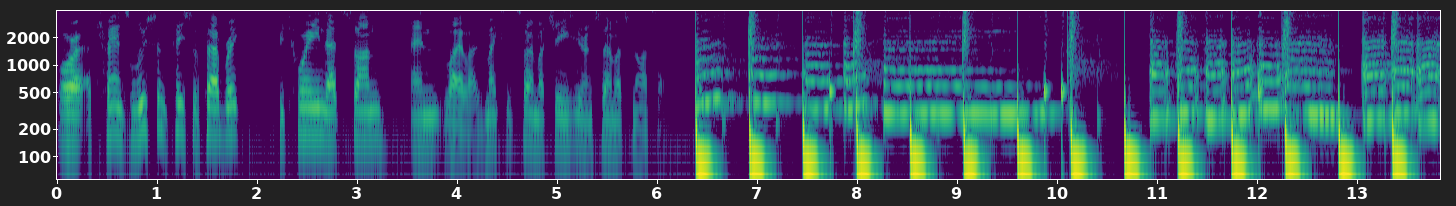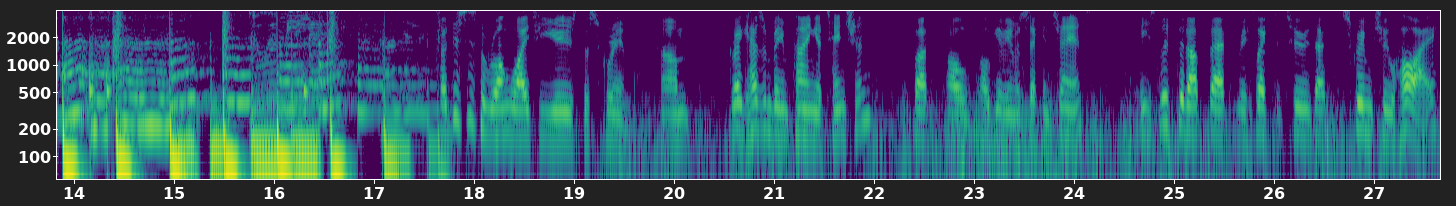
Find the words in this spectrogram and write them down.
or a translucent piece of fabric between that sun and Layla. It makes it so much easier and so much nicer. So this is the wrong way to use the scrim. Um, Greg hasn't been paying attention, but I'll, I'll give him a second chance. He's lifted up that reflector to that scrim too high,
